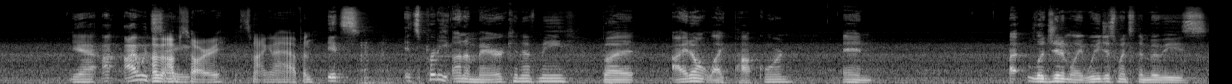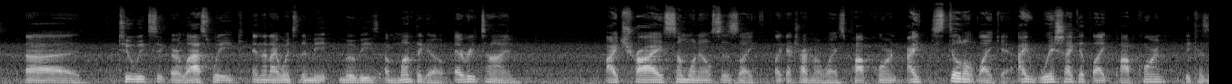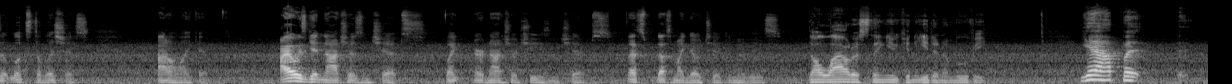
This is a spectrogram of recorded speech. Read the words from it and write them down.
Yeah, I, I would I'm, say I'm sorry. It's not gonna happen. It's it's pretty un-American of me, but I don't like popcorn, and uh, legitimately, we just went to the movies uh, two weeks or last week, and then I went to the me- movies a month ago. Every time I try someone else's like like I tried my wife's popcorn, I still don't like it. I wish I could like popcorn because it looks delicious. I don't like it. I always get nachos and chips, like or nacho cheese and chips. That's that's my go-to at the movies. The loudest thing you can eat in a movie. Yeah, but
